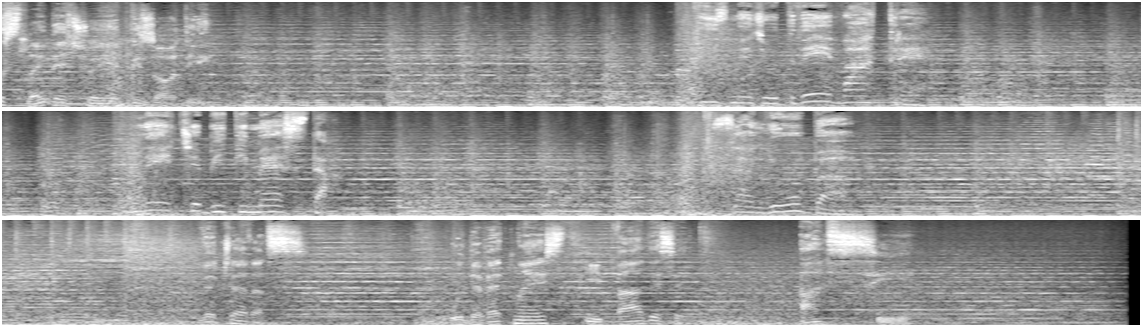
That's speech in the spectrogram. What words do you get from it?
u sledećoj epizodi. Između dve vatre neće biti mesta za ljubav. Večeras u 19 i 20 Asi.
